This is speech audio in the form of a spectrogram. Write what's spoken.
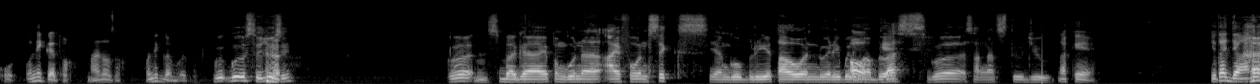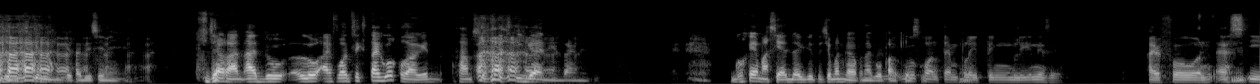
unik gak tuh nggak tahu tuh unik gak buat lu Gue gue setuju sih. Gue sebagai pengguna iPhone 6 yang gue beli tahun 2015, Oh, oke. gue sangat setuju. Oke. Kita jangan adu miskin kita di sini. Jangan adu lu iPhone 6 gue keluarin Samsung S3 nih nih. Gue kayak masih ada gitu cuman gak pernah gue pakai Gue contemplating beli ini sih. iPhone SE.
